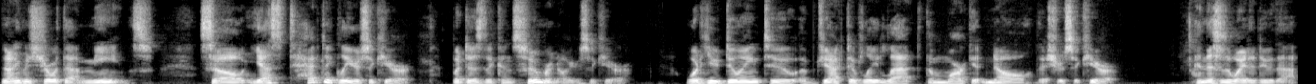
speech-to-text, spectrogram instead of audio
They're not even sure what that means. So, yes, technically you're secure, but does the consumer know you're secure? What are you doing to objectively let the market know that you're secure? And this is a way to do that.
